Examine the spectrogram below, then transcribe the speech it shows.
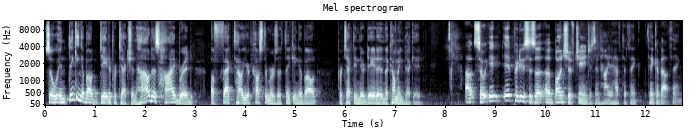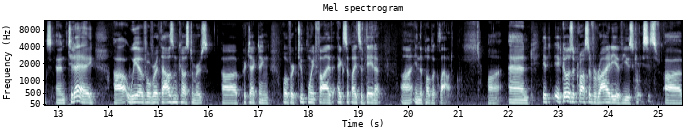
So in thinking about data protection, how does hybrid affect how your customers are thinking about protecting their data in the coming decade? Uh, so it, it produces a, a, bunch of changes in how you have to think, think about things. And today, uh, we have over a thousand customers uh, protecting over 2.5 exabytes of data uh, in the public cloud. Uh, and it, it goes across a variety of use cases, uh,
